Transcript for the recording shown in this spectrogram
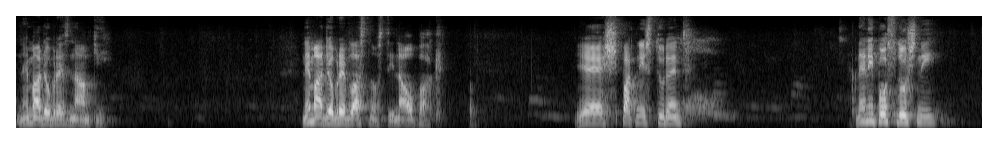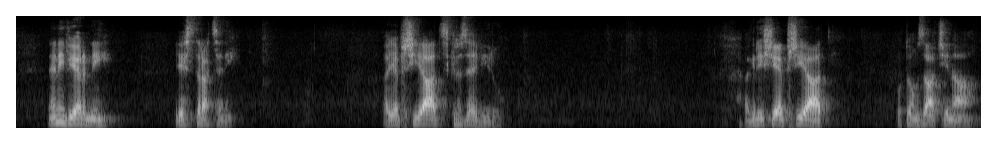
Nemá dobré známky. Nemá dobré vlastnosti, naopak. Je špatný student. Není poslušný. Není věrný. Je ztracený. A je přijat skrze víru. A když je přijat, potom začíná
